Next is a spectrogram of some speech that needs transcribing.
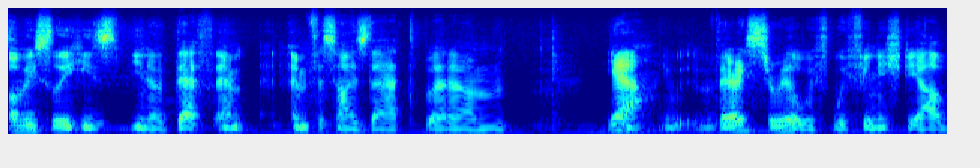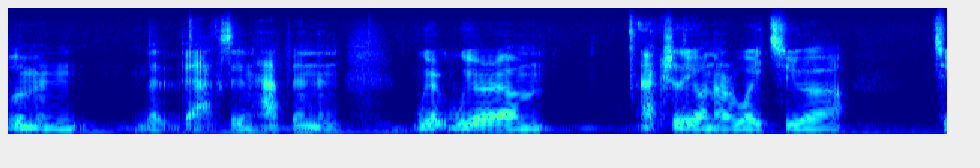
Obviously, he's you know death em- emphasized that, but um, yeah, very surreal. We we finished the album and the, the accident happened, and we're we're um, actually on our way to uh, to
